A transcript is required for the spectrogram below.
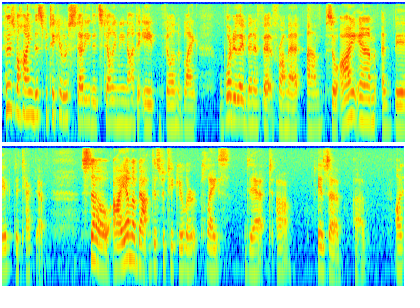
who's behind this particular study that's telling me not to eat, and fill in the blank. What do they benefit from it? Um, so I am a big detective. So I am about this particular place that uh, is a, a on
